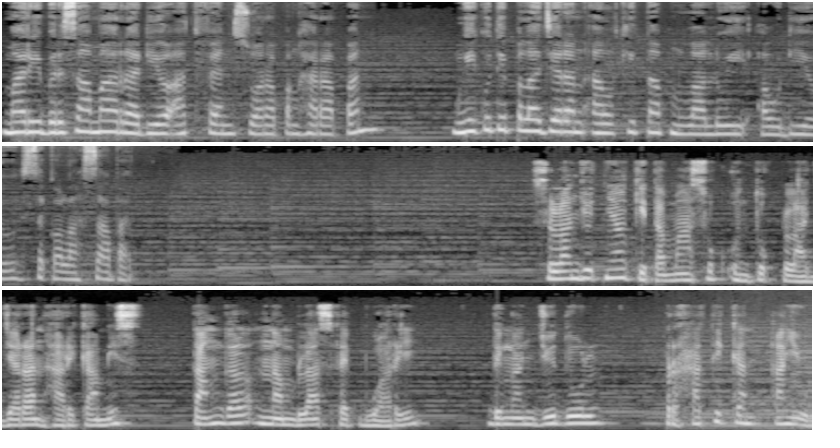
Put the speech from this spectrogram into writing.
Mari bersama Radio Advent Suara Pengharapan mengikuti pelajaran Alkitab melalui audio Sekolah Sabat. Selanjutnya kita masuk untuk pelajaran hari Kamis, tanggal 16 Februari, dengan judul Perhatikan Ayub.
